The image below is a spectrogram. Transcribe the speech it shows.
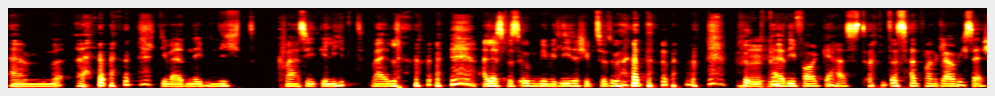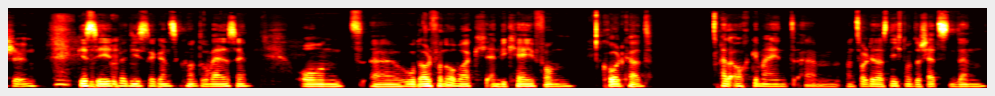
ähm, die werden eben nicht quasi geliebt, weil alles, was irgendwie mit Leadership zu tun hat, wird mhm. per Default gehasst. Und das hat man, glaube ich, sehr schön gesehen bei dieser ganzen Kontroverse. Und äh, Rudolf von Novak, NVK von Coldcard, hat auch gemeint, ähm, man sollte das nicht unterschätzen, denn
